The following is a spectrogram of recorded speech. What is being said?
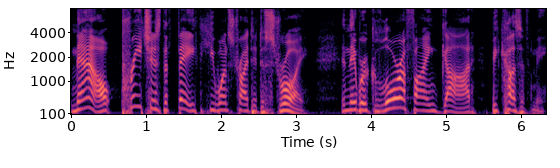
now preaches the faith he once tried to destroy. And they were glorifying God because of me.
